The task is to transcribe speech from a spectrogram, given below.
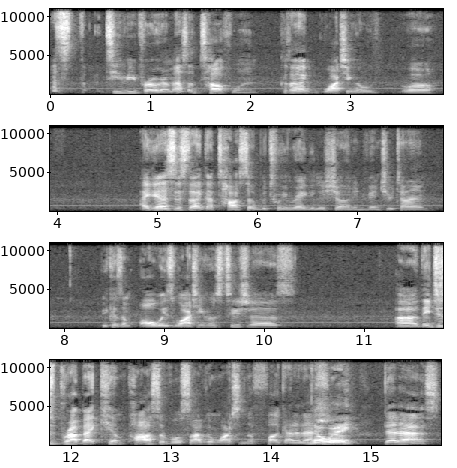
That's th- TV program. That's a tough one because I like watching a well. I guess it's like a toss up between regular show and Adventure Time, because I'm always watching those two shows. Uh, they just brought back Kim Possible, so I've been watching the fuck out of that. No show. way. Dead ass.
